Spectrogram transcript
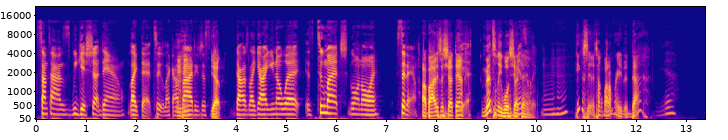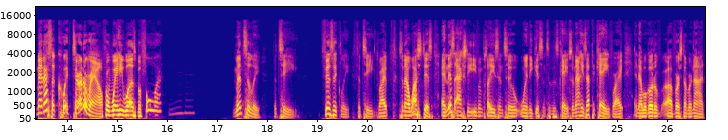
sometimes we get shut down like that too. Like our mm-hmm. body just yep. God's like, all right, you know what? It's too much going on. Sit down. Our bodies are shut down. Yeah. Mentally, we'll shut Mentally. down. Mm-hmm. He can sit and talk about, I'm ready to die. Yeah. Man, that's a quick turnaround from where he was before. Mm-hmm. Mentally fatigued physically fatigued, right? So now watch this. And this actually even plays into when he gets into this cave. So now he's at the cave, right? And now we'll go to uh, verse number nine.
